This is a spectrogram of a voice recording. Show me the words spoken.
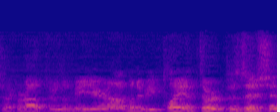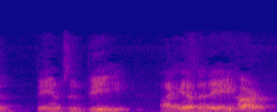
Check her out through the meteor. I'm going to be playing third position. Band's in B. I have an A harp.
